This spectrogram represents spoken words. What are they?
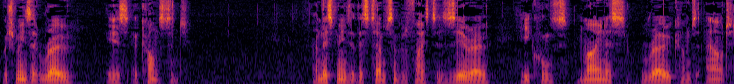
which means that rho is a constant. And this means that this term simplifies to 0 equals minus rho comes out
